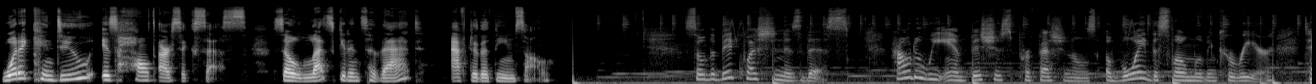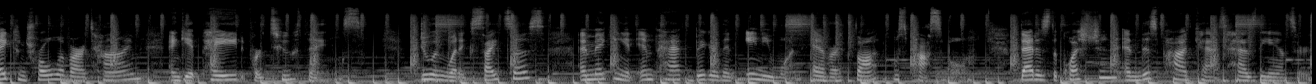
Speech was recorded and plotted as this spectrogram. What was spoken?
What it can do is halt our success. So let's get into that after the theme song. So, the big question is this How do we ambitious professionals avoid the slow moving career, take control of our time, and get paid for two things? Doing what excites us, and making an impact bigger than anyone ever thought was possible? That is the question, and this podcast has the answers.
